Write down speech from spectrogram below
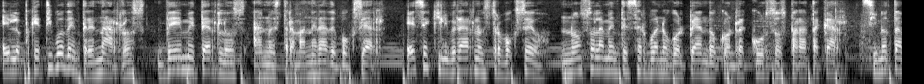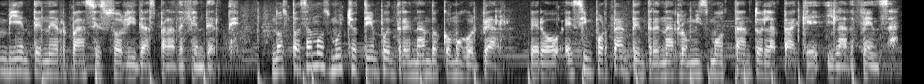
El objetivo de entrenarlos, de meterlos a nuestra manera de boxear, es equilibrar nuestro boxeo, no solamente ser bueno golpeando con recursos para atacar, sino también tener bases sólidas para defenderte. Nos pasamos mucho tiempo entrenando cómo golpear, pero es importante entrenar lo mismo tanto el ataque y la defensa,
